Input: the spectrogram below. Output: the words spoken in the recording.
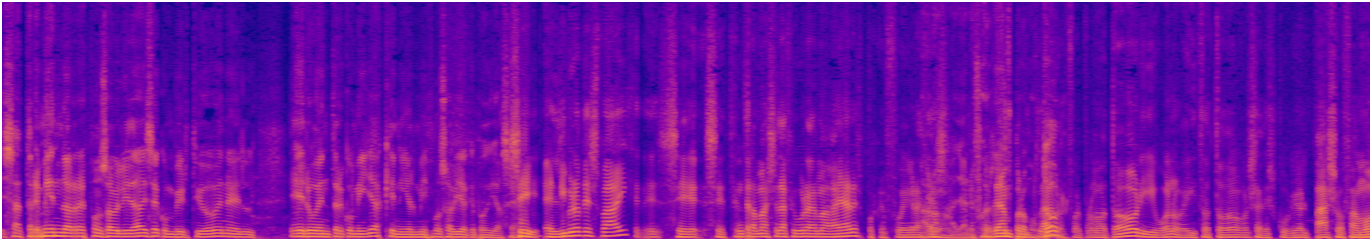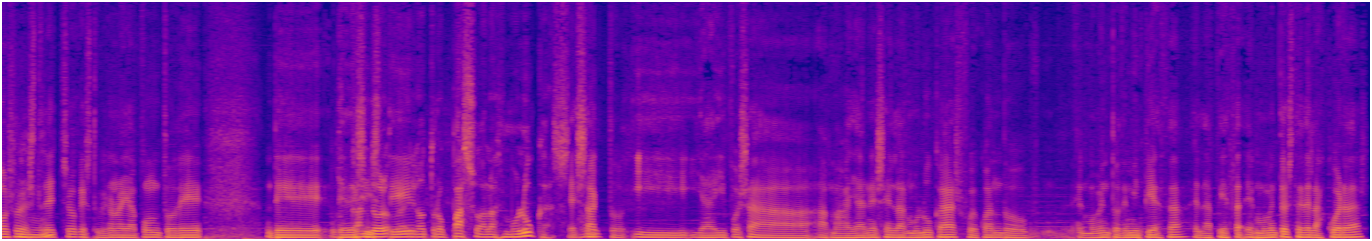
esa tremenda responsabilidad y se convirtió en el héroe, entre comillas, que ni él mismo sabía que podía ser. Sí, el libro de Zweig eh, se, centra más en la figura de Magallanes porque fue gracias... Magallanes fue el gran promotor. fue el promotor y bueno, hizo todo, se descubrió el paso famoso, estrecho, que estuvieron ahí a punto de de, el otro paso a las Molucas. Exacto, y, ahí pues a, Magallanes en las Molucas fue cuando el momento de mi pieza, en la pieza, el momento este de las cuerdas,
